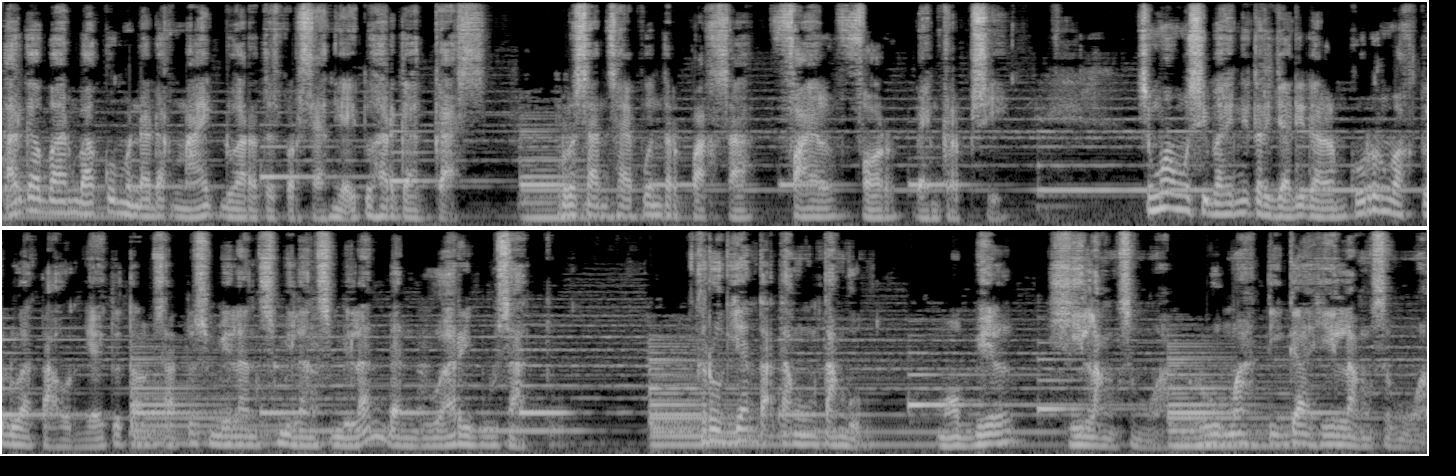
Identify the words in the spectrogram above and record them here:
Harga bahan baku mendadak naik 200% yaitu harga gas. Perusahaan saya pun terpaksa file for bankruptcy. Semua musibah ini terjadi dalam kurun waktu 2 tahun yaitu tahun 1999 dan 2001. Kerugian tak tanggung-tanggung. Mobil hilang semua, rumah tiga hilang semua,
